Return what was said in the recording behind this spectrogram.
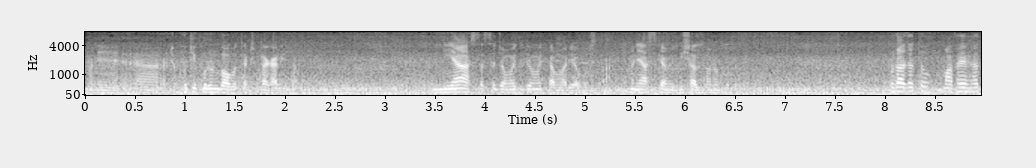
মানে একটা ক্ষতিপূরণ বাবদ একটা টাকা নিতাম। নিয়ে আস্তে আস্তে জমাইতে জমাইতে আমারই অবস্থা। মানে আজকে আমি বিশাল ধন করে তো রাজা তো মাথায় হাত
